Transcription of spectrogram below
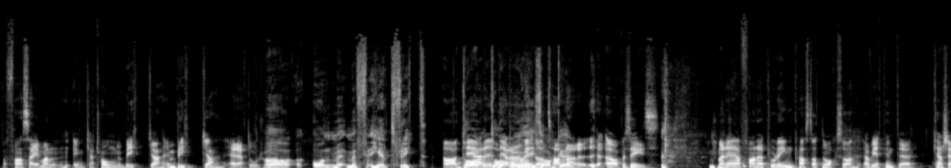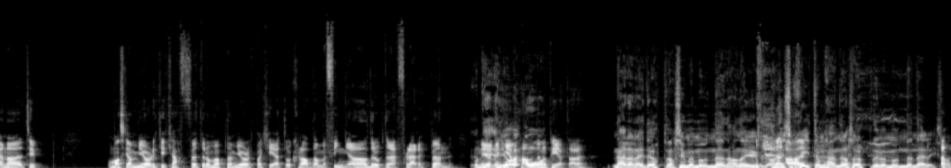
vad fan säger man, en kartongbricka. En bricka är rätt ord tror jag. Ja, och med, med helt fritt. Ja, ta där, ta där på de mig saker. tallar. Ja, precis. Men eh, fan, jag tror det är inplastat nu också. Jag vet inte. Kanske en av, typ om man ska ha mjölk i kaffet och de öppnar mjölkpaket och kladdar med fingrarna och drar upp den här flärpen och ner med ja, hela handen och petar. Nej, nej, nej, det öppnas ju med munnen. Han har ju, han är ju så skit om händerna så öppnar med munnen där liksom.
